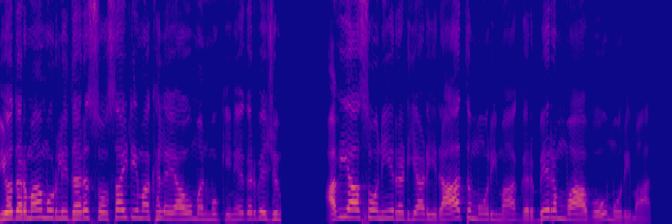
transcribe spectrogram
દિયોદરમાં મુરલીધર સોસાયટીમાં ખેલૈયાઓ મન મૂકીને ગરબે ઝૂમ. આવી આસોની રઢિયાળી રાત મોરીમાં ગરબે રમવા આવો મોરીમાત.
